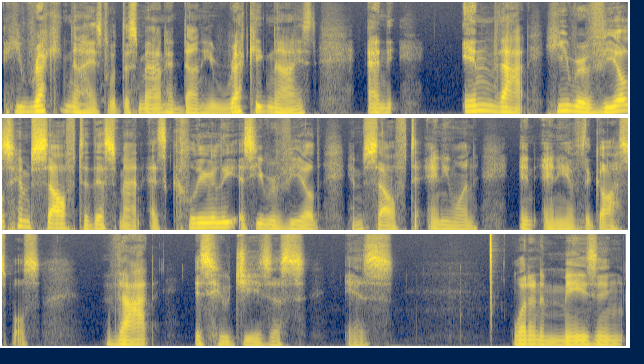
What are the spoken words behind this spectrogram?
he recognized what this man had done. He recognized, and in that, he reveals himself to this man as clearly as he revealed himself to anyone in any of the Gospels. That is who Jesus is. What an amazing,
